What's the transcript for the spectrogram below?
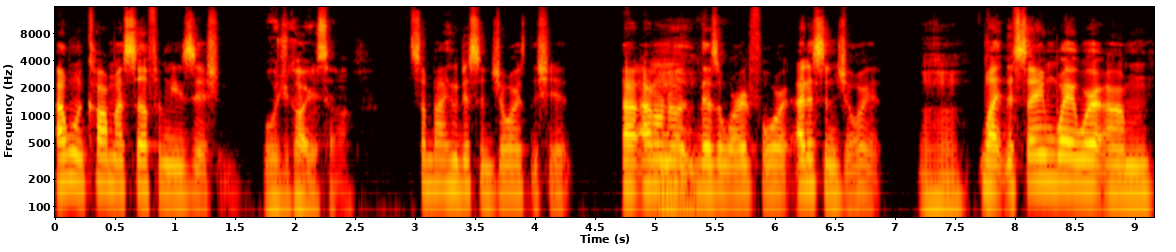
I wouldn't call myself a musician. What would you call yourself? Somebody who just enjoys the shit. I, I don't know. Mm. if There's a word for it. I just enjoy it. Mm-hmm. Like the same way where um,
